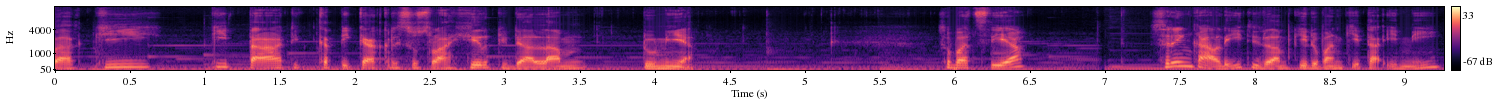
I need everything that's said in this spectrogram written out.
bagi kita ketika Kristus lahir di dalam dunia. Sobat setia, sering kali di dalam kehidupan kita ini,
